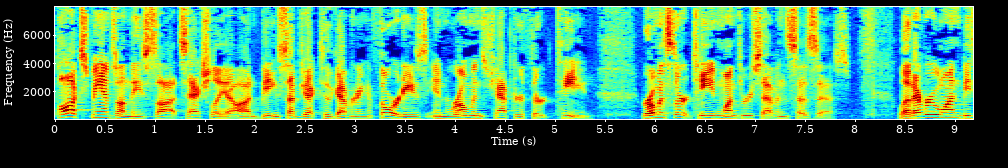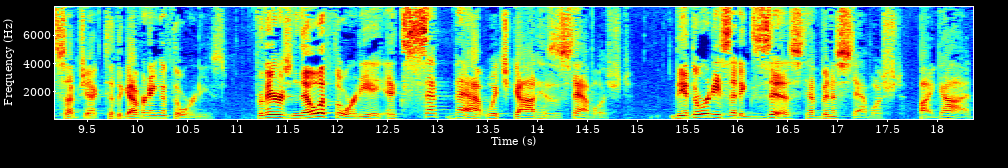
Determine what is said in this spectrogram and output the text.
Paul expands on these thoughts actually on being subject to the governing authorities in Romans chapter 13. Romans 13, 1 through 7 says this Let everyone be subject to the governing authorities, for there is no authority except that which God has established. The authorities that exist have been established by God.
